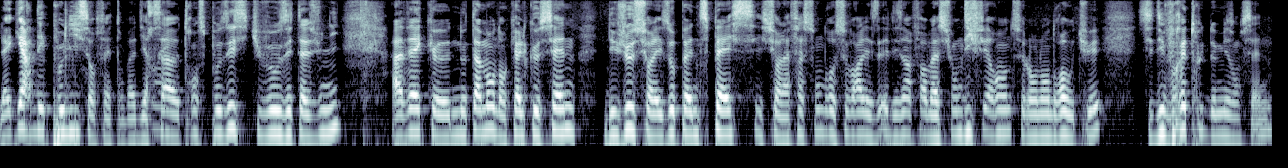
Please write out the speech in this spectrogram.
la guerre des polices, en fait, on va dire ça, transposé, si tu veux, aux États-Unis, avec notamment dans quelques scènes des jeux sur les open space et sur la façon de recevoir les, les informations différentes selon l'endroit où tu es. C'est des vrais trucs de mise en scène.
